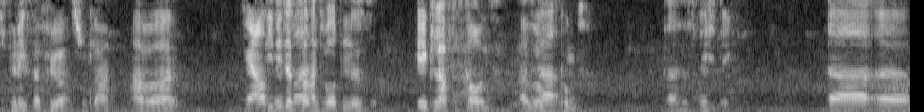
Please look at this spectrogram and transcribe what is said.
die Königs dafür, ist schon klar. Aber ja, die, die das Fall. verantworten, ist ekelhaft des Grauens. Also Ja. Punkt. Das ist richtig. Da äh,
